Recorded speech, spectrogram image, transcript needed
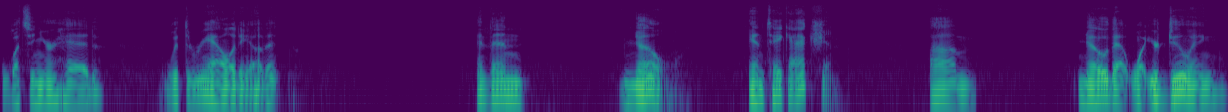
what's in your head with the reality of it. And then know and take action. Um, know that what you're doing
